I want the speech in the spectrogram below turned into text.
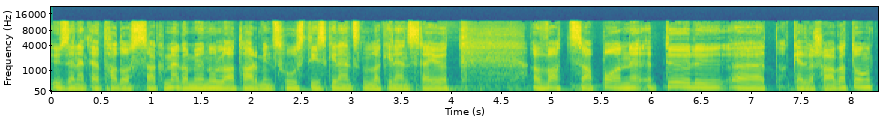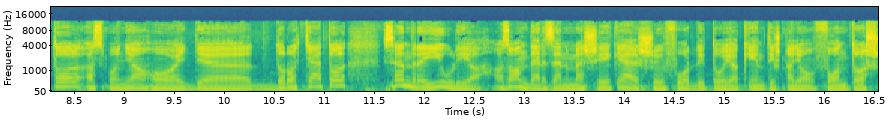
üzenetet hadosszak meg, ami a 0630 20 10 909-re jött Whatsappon tőlük, a kedves hallgatónktól, azt mondja, hogy Dorottyától, Szendrei Júlia, az Andersen mesék első fordítójaként is nagyon fontos.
